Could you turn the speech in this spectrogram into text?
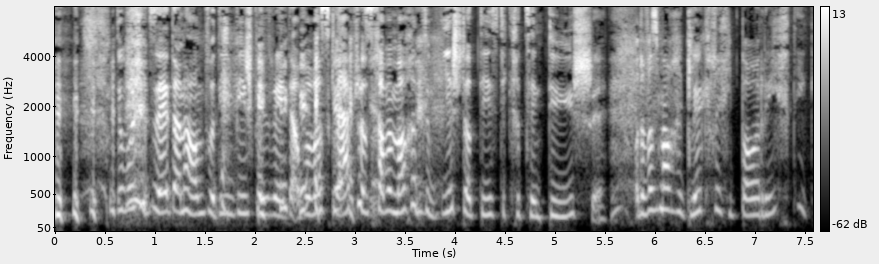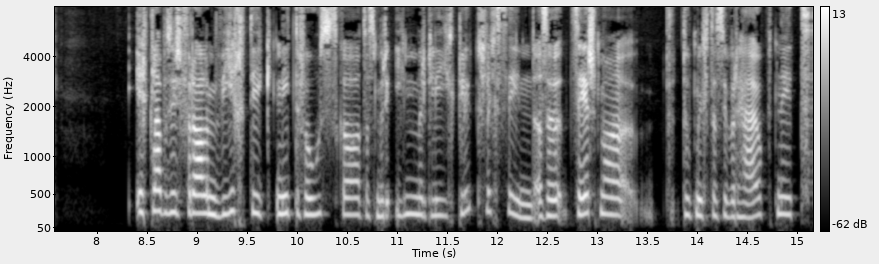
du musst jetzt nicht anhand von deinem Beispiel reden, aber was glaubst du, was kann man machen, um diese Statistiken zu enttäuschen? Oder was machen glückliche Paare richtig? ich glaube, es ist vor allem wichtig, nicht davon auszugehen, dass wir immer gleich glücklich sind. Also zuerst mal tut mich das überhaupt nicht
